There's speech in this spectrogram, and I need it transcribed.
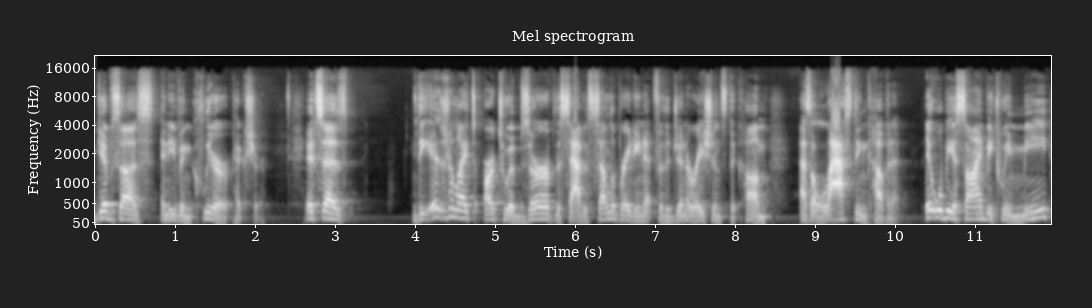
gives us an even clearer picture. It says, The Israelites are to observe the Sabbath, celebrating it for the generations to come as a lasting covenant. It will be a sign between me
